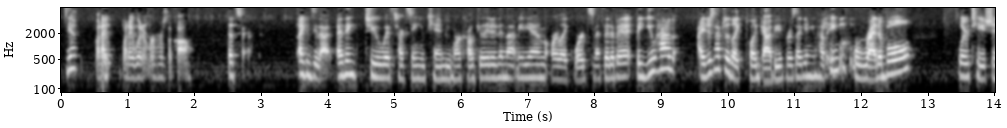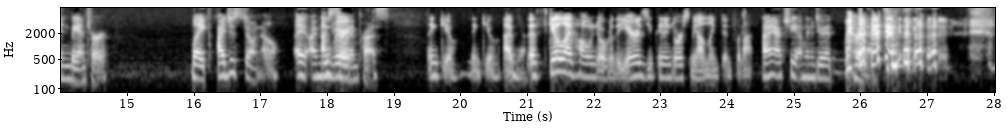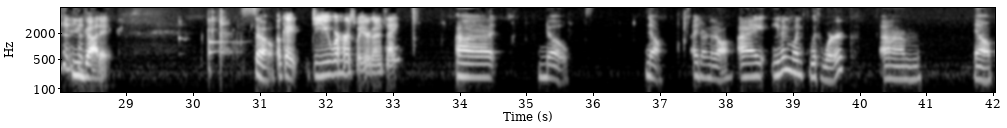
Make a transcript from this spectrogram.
Yeah, but I but I wouldn't rehearse a call. That's fair. I can see that. I think too with texting you can be more calculated in that medium or like wordsmith it a bit. But you have I just have to like plug Gabby for a second. You have incredible flirtation banter. Like I just don't know. I, I'm just I'm very, so impressed. Thank you. Thank you. I've yeah. a skill I've honed over the years. You can endorse me on LinkedIn for that. I actually I'm gonna do it right now. you got it. So Okay. Do you rehearse what you're gonna say? Uh, no, no, I don't at all. I even went with work. Um, no,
